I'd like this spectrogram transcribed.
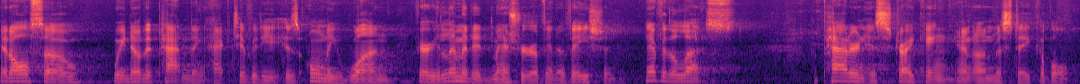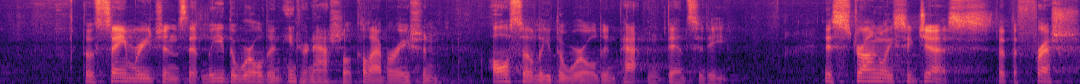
And also, we know that patenting activity is only one very limited measure of innovation. Nevertheless, the pattern is striking and unmistakable. Those same regions that lead the world in international collaboration also lead the world in patent density. This strongly suggests that the fresh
